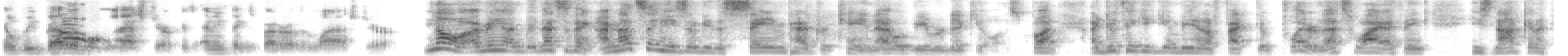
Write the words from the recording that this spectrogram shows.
he'll be better than last year because anything's better than last year. No, I mean I mean, that's the thing. I'm not saying he's going to be the same Patrick Kane. That would be ridiculous. But I do think he can be an effective player. That's why I think he's not going to.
